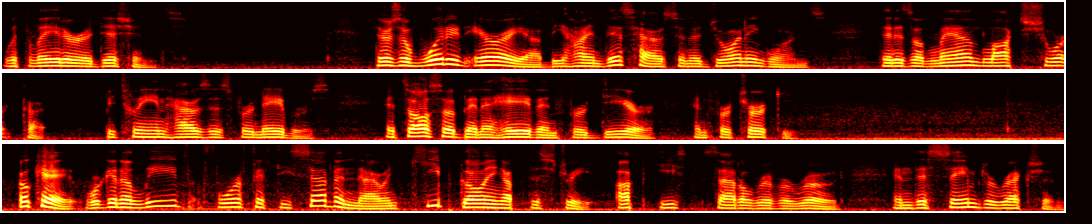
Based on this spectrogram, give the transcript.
with later additions. There's a wooded area behind this house and adjoining ones that is a landlocked shortcut between houses for neighbors. It's also been a haven for deer and for turkey. Okay, we're going to leave 457 now and keep going up the street, up East Saddle River Road, in this same direction.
